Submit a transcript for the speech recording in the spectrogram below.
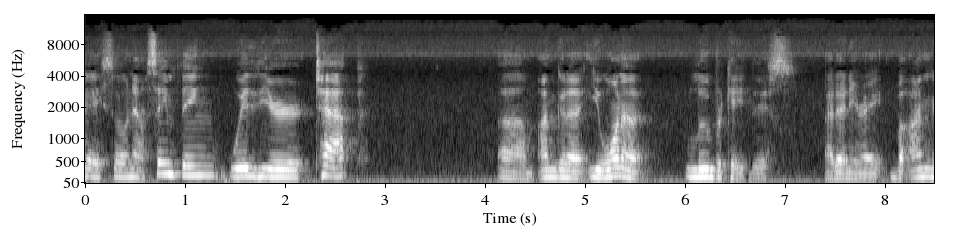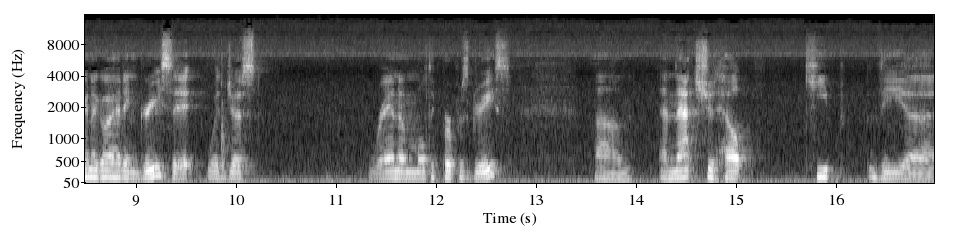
Okay, so now same thing with your tap. Um, I'm gonna, you want to lubricate this at any rate, but I'm gonna go ahead and grease it with just random multi-purpose grease, um, and that should help keep the uh,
